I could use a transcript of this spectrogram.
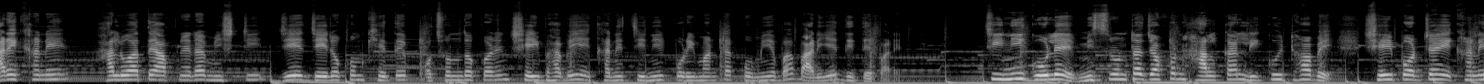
আর এখানে হালুয়াতে আপনারা মিষ্টি যে যেরকম খেতে পছন্দ করেন সেইভাবেই এখানে চিনির পরিমাণটা কমিয়ে বা বাড়িয়ে দিতে পারেন। চিনি গলে মিশ্রণটা যখন হালকা লিকুইড হবে, সেই পর্যায়ে এখানে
